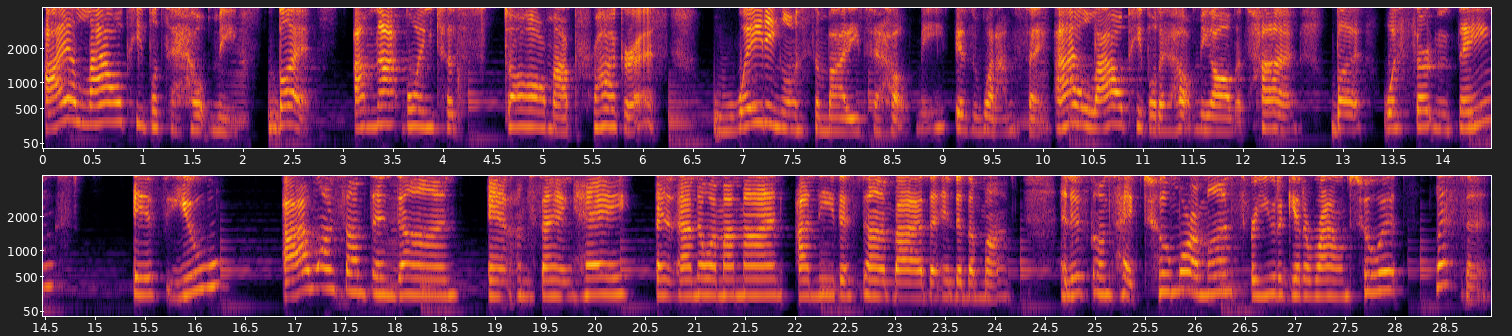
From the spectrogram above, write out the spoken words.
I allow people to help me, but I'm not going to stall my progress waiting on somebody to help me, is what I'm saying. I allow people to help me all the time, but with certain things, if you I want something done and I'm saying, hey, and I know in my mind, I need this done by the end of the month. And it's going to take two more months for you to get around to it. Listen,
